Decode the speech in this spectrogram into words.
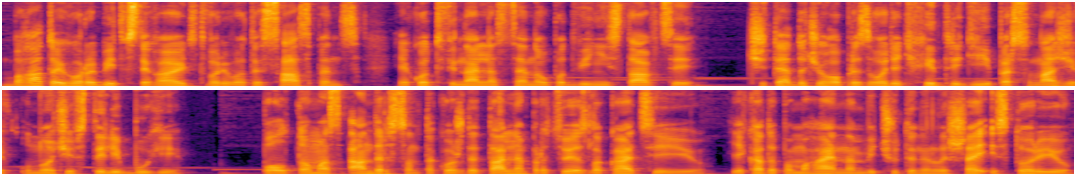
Багато його робіт встигають створювати саспенс, як от фінальна сцена у подвійній ставці, чи те, до чого призводять хитрі дії персонажів у ночі в стилі бугі. Пол Томас Андерсон також детально працює з локацією, яка допомагає нам відчути не лише історію,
